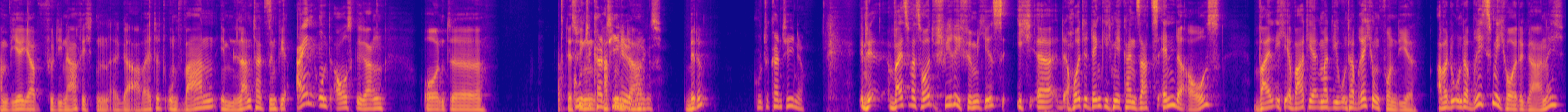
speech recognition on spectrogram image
haben wir ja für die Nachrichten äh, gearbeitet und waren im Landtag sind wir ein- und ausgegangen und äh, deswegen Gute Kantine da, übrigens. Bitte? Gute Kantine. Der- Weißt du, was heute schwierig für mich ist? Ich, äh, heute denke ich mir kein Satzende aus, weil ich erwarte ja immer die Unterbrechung von dir. Aber du unterbrichst mich heute gar nicht.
